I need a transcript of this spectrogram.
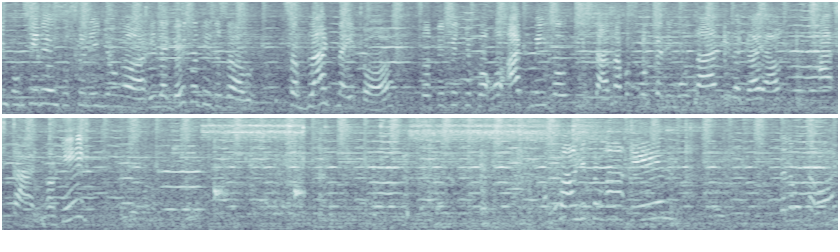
Akin kung sino yung gusto ninyong uh, ilagay ko dito sa sa blank na ito. So, tweet niyo po ako at May Bautista. Tapos huwag kalimutan ilagay ang hashtag. Okay? Ang pangit ng akin. Dalawang taon.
